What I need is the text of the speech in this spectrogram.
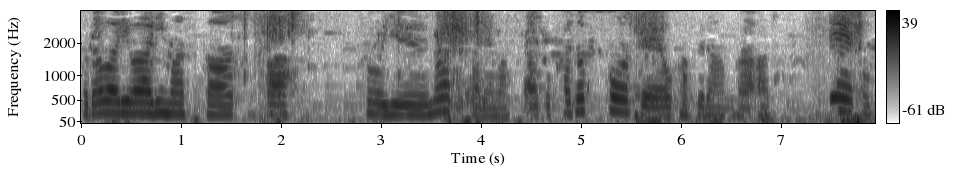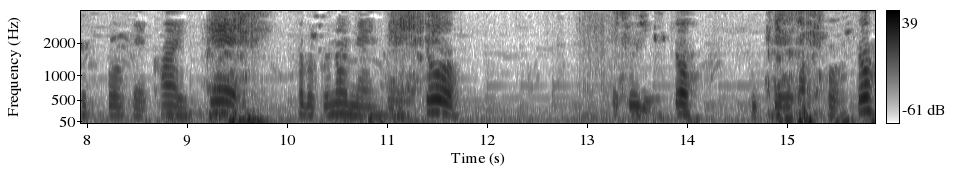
こだわりはありますか？とか、そういうのを聞かれました。あと、家族構成を書く欄があって、家族構成書いて、家族の年齢と、職業と、行ってる学校と、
